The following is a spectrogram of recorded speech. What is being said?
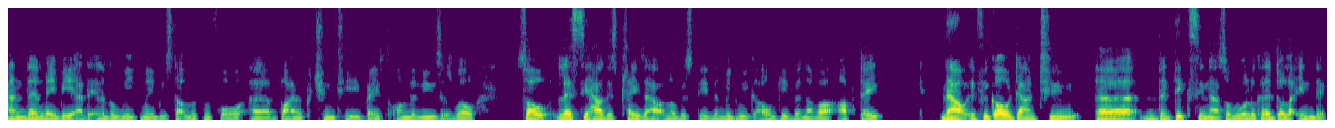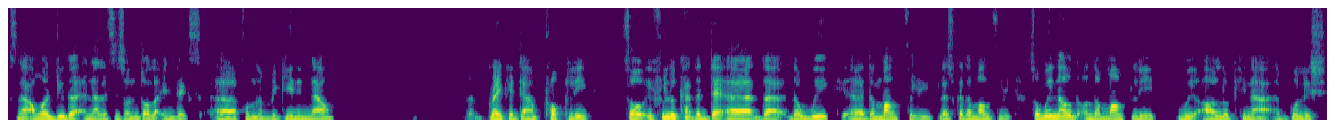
and then maybe at the end of the week, maybe start looking for a buying opportunity based on the news as well. So let's see how this plays out. And obviously, in the midweek, I'll give another update. Now, if we go down to uh, the Dixie now, so we want to look at the dollar index. Now, I want to do the analysis on dollar index uh, from the beginning now, break it down properly. So if you look at the uh, the the week, uh, the monthly, let's look at the monthly. So we know on the monthly we are looking at a bullish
